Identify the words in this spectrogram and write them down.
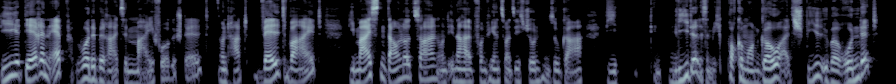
Die, deren App wurde bereits im Mai vorgestellt und hat weltweit die meisten Downloadzahlen und innerhalb von 24 Stunden sogar die den Leader, das ist nämlich Pokémon Go als Spiel überrundet.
